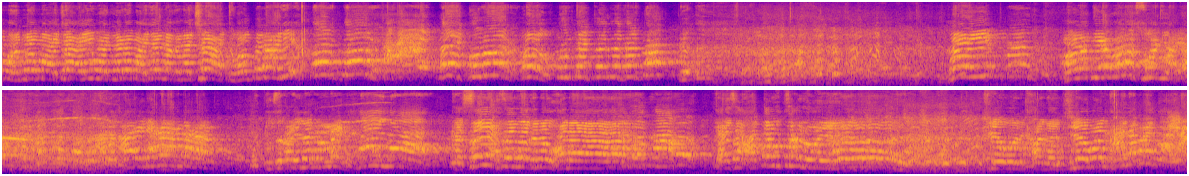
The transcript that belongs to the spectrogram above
म्हणलं माझ्या आई वडिलांना माझ्या लग्नाची आठवण तर आली. कुमार. तुमच्या लग्न करतात नाही मला देवाला सोडला या. अरे काय नाही काय लागणार? तुझं काही लग्न नाही नाही ना कसं ह्याचं लग्न होणार त्याचा हातावर चालू आहे जेवण खाणं जेवण खाणं बायको या.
